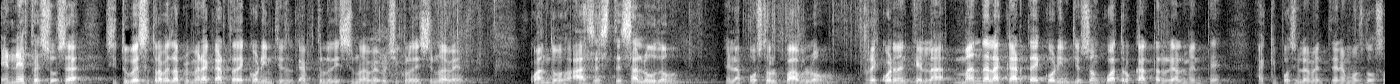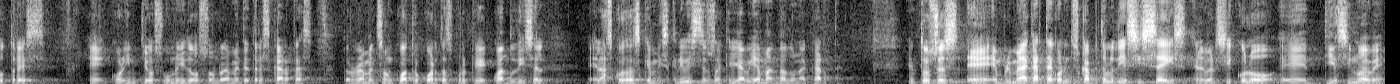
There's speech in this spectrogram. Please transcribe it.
en Éfeso, o sea, si tú ves otra vez la primera carta de Corintios, el capítulo 19, versículo 19, cuando hace este saludo, el apóstol Pablo, recuerden que manda la carta de Corintios, son cuatro cartas realmente, aquí posiblemente tenemos dos o tres, eh, Corintios 1 y 2 son realmente tres cartas, pero realmente son cuatro cuartas porque cuando dice las cosas que me escribiste, o sea que ya había mandado una carta. Entonces, eh, en primera carta de Corintios capítulo 16, en el versículo eh, 19,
